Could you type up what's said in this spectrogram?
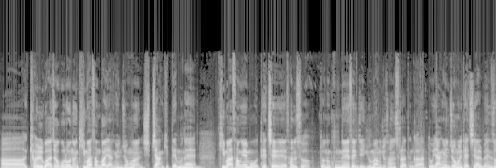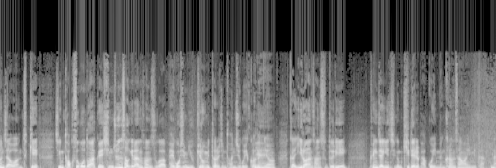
아, 결과적으로는 김하성과 양현종은 쉽지 않기 때문에 김하성의 뭐 대체 선수 또는 국내에서 이제 유망주 선수라든가 또 양현종을 대체할 왼손 자원 특히 지금 덕수고등학교의 심준석이라는 선수가 156km를 지금 던지고 있거든요. 그러니까 이러한 선수들이 굉장히 지금 기대를 받고 있는 그런 상황입니다. 네.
